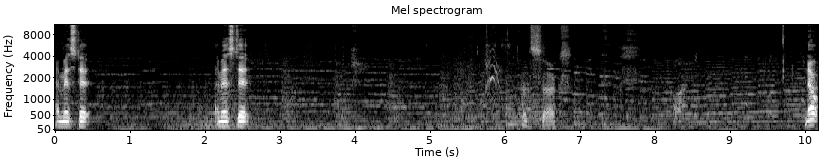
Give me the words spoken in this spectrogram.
I missed it. I missed it. That sucks. No.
